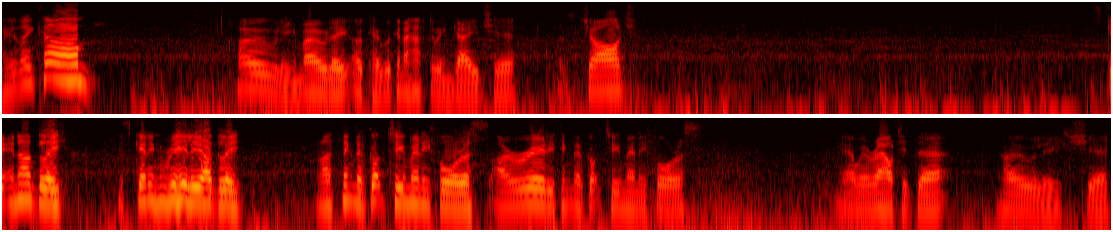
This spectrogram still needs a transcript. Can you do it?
Here they come. Holy moly. Okay, we're going to have to engage here. Let's charge. It's getting ugly. It's getting really ugly. And I think they've got too many for us. I really think they've got too many for us. Yeah, we're routed there. Holy shit.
